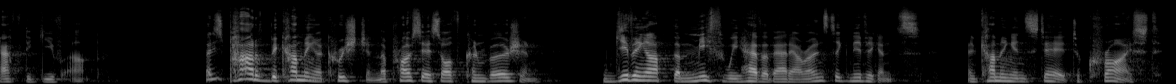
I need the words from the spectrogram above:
have to give up. That is part of becoming a Christian, the process of conversion, giving up the myth we have about our own significance and coming instead to Christ.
